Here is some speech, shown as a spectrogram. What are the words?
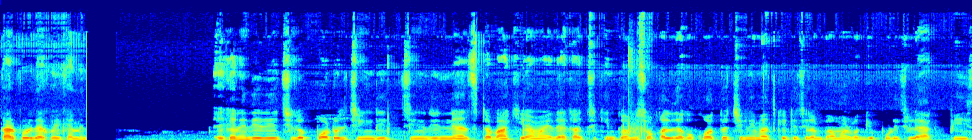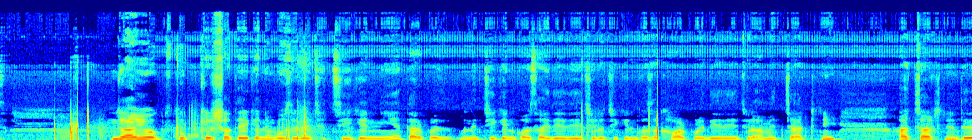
তারপরে দেখো, এখানে এখানে দিয়ে দিয়েছিল পটল চিংড়ি। চিংড়ির ন্যাচটা বাকি আমায় দেখাচ্ছে, কিন্তু আমি সকালে দেখো কত চিংড়ি মাছ কেটেছিলাম, আমার ভাগ্যে পড়েছিল এক পিস যাই হোক, দুঃখের সাথে এখানে বসে রয়েছে চিকেন নিয়ে। তারপরে মানে চিকেন কষাই দিয়ে দিয়েছিল। চিকেন কষা খাওয়ার পরে দিয়ে দিয়েছিল আমের চাটনি। আর চাটনিতে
